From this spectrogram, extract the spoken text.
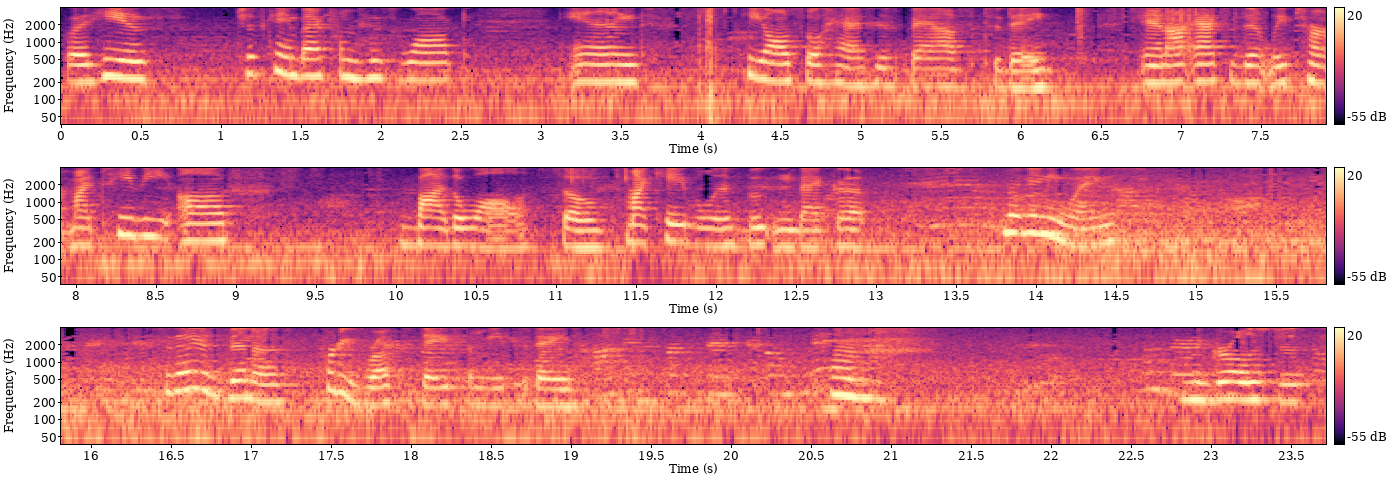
But he is just came back from his walk and he also had his bath today. And I accidentally turned my TV off by the wall. So my cable is booting back up. But anyways, today has been a pretty rough day for me today. the girls just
